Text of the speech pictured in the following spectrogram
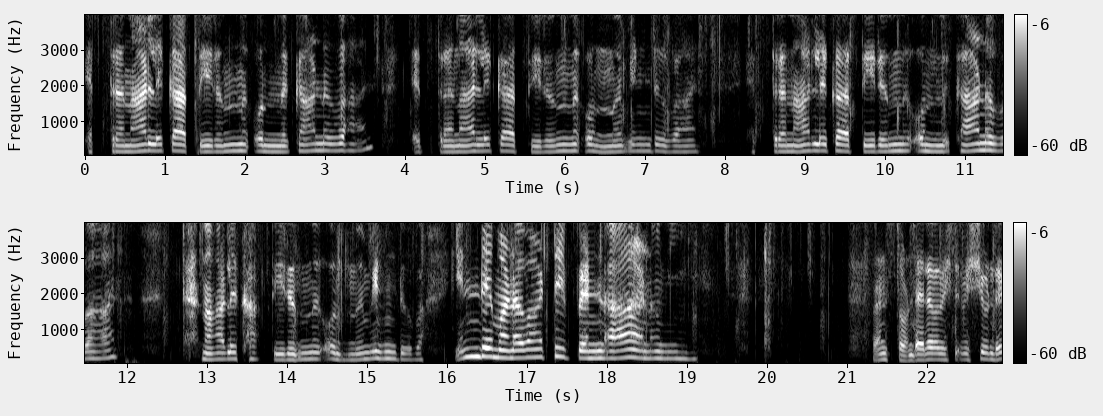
എത്ര നാൾ കാത്തിരുന്ന് ഒന്ന് കാണുവാൻ? എത്ര നാൾ കാത്തിരുന്ന് ഒന്ന് മിണ്ടുവാൻ? എത്ര നാൾ കാത്തിരുന്ന് ഒന്ന് കാണുവാൻ? എത്ര നാൾ കാത്തിരുന്ന് ഒന്ന് മിണ്ടുവാൻ? എന്റെ മണവാട്ടി പെണ്ണാണ് നീ. ഫ്രണ്ട്സ് തൊണ്ടയിലെ വിഷ വിഷുണ്ട്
